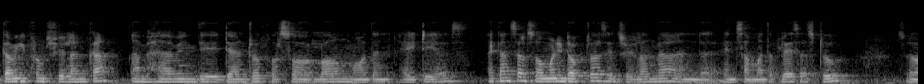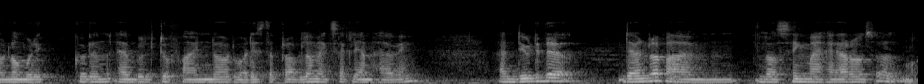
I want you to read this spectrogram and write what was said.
coming from Sri Lanka. I'm having the dandruff for so long, more than 8 years. I consult so many doctors in Sri Lanka and uh, in some other places too. So nobody couldn't able to find out what is the problem exactly I'm having. And due to the dandruff, I'm losing my hair also.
